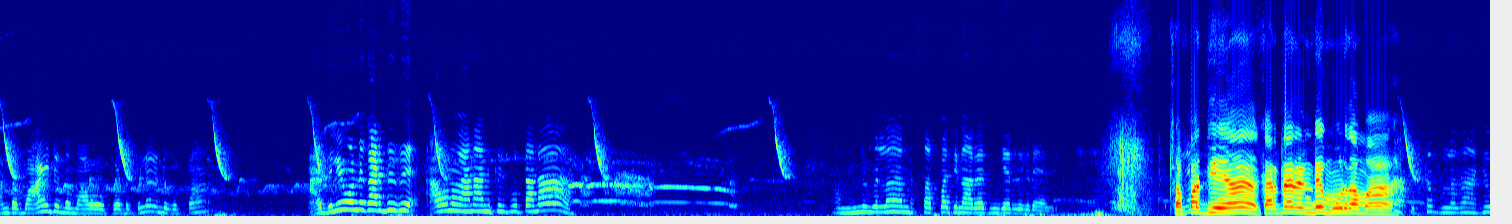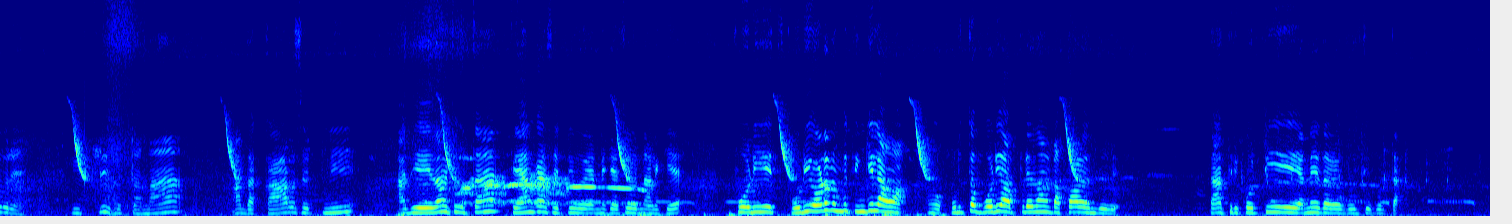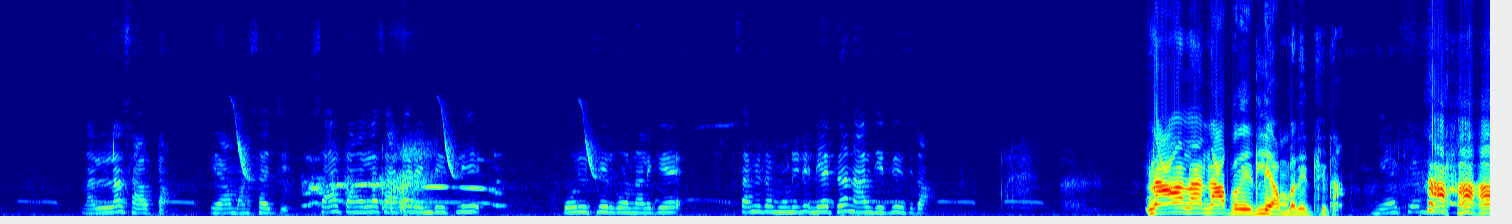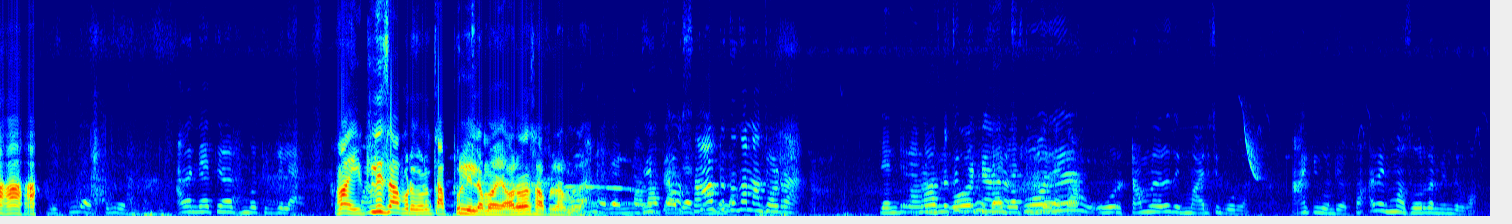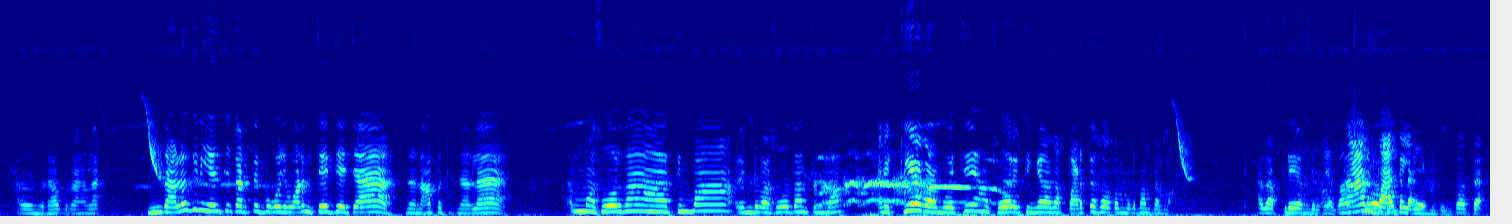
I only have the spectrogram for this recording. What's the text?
அந்த வாங்கிட்டு வந்த மாவை போட்டதில் ரெண்டு கொடுத்தான் அதுலேயும் ஒன்று கிடந்தது. அவனும் வேணான்னு திருப்பி விட்டானா இன்னுமெல்லாம் அந்த சப்பாத்தி நிறையா திங்கிறது கிடையாது. சப்பாத்தி கரெக்டாக ரெண்டு மூணு தாம்மா? சுத்த புள்ள தான் இவர் இட்லி சுட்டானா அந்த கார சட்னி அதே தான் கொடுத்தேன் தேங்காய் சட்னி என்னைக்காச்சும் ஒரு நாளைக்கு. பொடி பொடியோட நம்ம திங்கல அவன். அவங்க கொடுத்த பொடி அப்படியே தான் டப்பாவில் இருந்தது. ராத்திரி கொட்டி எண்ணெய் தடவை ஊற்றி கொடுத்தேன். நல்லா சாப்பிட்டான். என் மனசாச்சு சாப்பிட்டான் நல்லா சாப்பிட்டா ரெண்டு இட்லி ஒரு இட்லி இருக்கும் ஒரு நாளைக்கு. சமயத்தில் மூணு இட்லி நேற்று தான் நாலஞ்சு இட்லி வச்சுட்டான். நான்லாம் நாற்பது இட்லி ஐம்பது இட்லி தான். அதான் நேற்று நேற்று திங்கல. அம்மா இட்லி சாப்பிட்றது ஒன்றும் தப்பு இல்லைம்மா. எவ்வளோ தான் சாப்பிடலாம்ல. சாப்பிட்டு தான் நான் சொல்கிறேன் ரெண்டு ஒரு டம்ளர் இது இம்மா அரிசி போடுவோம். ஆக்கி கொண்டு வைப்போம். அது இம்மா சோறு தான் மீந்திருக்கும் அது இவங்க சாப்பிட்றாங்களா? இந்த அளவுக்கு நீ எதுக்கு கடத்த? இப்போ கொஞ்சம் உடம்பு தேத்தியாச்சா இந்த நாற்பத்தெட்டு நாளில்? அம்மா சோறு தான் திம்பான். ரெண்டு வா சோறு தான் திம்பான். அன்னைக்கு கீரை குழம்பு வச்சு அவன் சோறை திங்க அதை படத்த சோத்தை மட்டும் தான் தம்பான் அது அப்படியே வந்திருக்கு நானும் பார்க்கல. சோத்தை.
